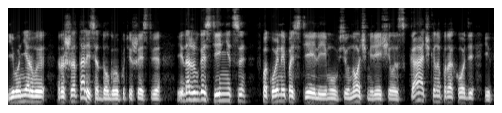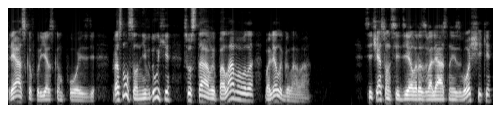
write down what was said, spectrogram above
Его нервы расшатались от долгого путешествия, и даже в гостинице, в покойной постели, ему всю ночь мерещилась скачка на пароходе и тряска в курьерском поезде. Проснулся он не в духе, суставы поламывало, болела голова. Сейчас он сидел, развалясь на извозчике,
